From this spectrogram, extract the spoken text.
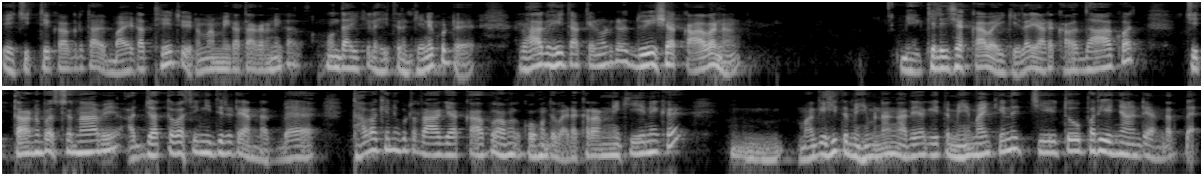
ඒ චිත්ත ඒකාග්‍රතාවය බයටත් හේතු වෙනවා. මම මේ කතා කරන එක හොඳයි කියලා හිතන කෙනෙකුට රාග හිතක් එනකොට ද්වේෂයක් ආවනම් මේ කෙලෙසක් ආවයි කියලා යාට කවදාකවත් චිත්තානුපස්සනාවේ අජ්ජත් වශයෙන් ඉදිරියට යන්නත් බෑ. තව කෙනෙකුට රාගයක් ආපුවම කොහොමද වැඩ කරන්නේ කියන එක මගේ හිත මෙහෙමනම් අරයාගේ හිත මෙහෙමයි කියන චේතෝපරිය ඥාණයට යන්නත් බෑ.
